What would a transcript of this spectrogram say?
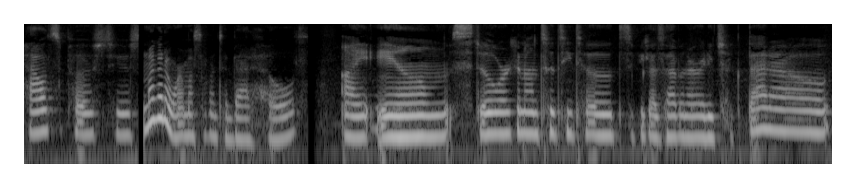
how it's supposed to. So I'm not going to wear myself into bad health. I am still working on Tootsie Totes. If you guys haven't already checked that out,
